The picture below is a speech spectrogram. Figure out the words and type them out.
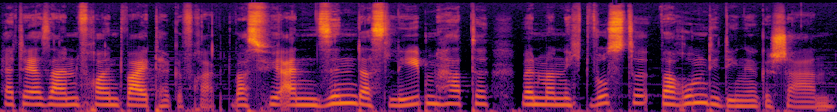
hätte er seinen Freund weitergefragt, was für einen Sinn das Leben hatte, wenn man nicht wusste, warum die Dinge geschahen.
